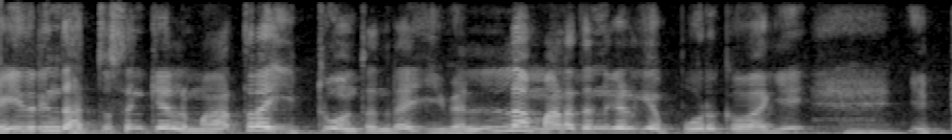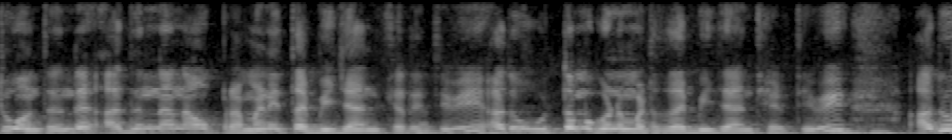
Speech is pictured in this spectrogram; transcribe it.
ಐದರಿಂದ ಹತ್ತು ಸಂಖ್ಯೆಯಲ್ಲಿ ಮಾತ್ರ ಇತ್ತು ಅಂತಂದರೆ ಇವೆಲ್ಲ ಮಾನದಂಡಗಳಿಗೆ ಪೂರಕವಾಗಿ ಇತ್ತು ಅಂತಂದರೆ ಅದನ್ನು ನಾವು ಪ್ರಮಾಣಿತ ಬೀಜ ಅಂತ ಕರಿತೀವಿ. ಅದು ಉತ್ತಮ ಗುಣಮಟ್ಟದ ಬೀಜ ಅಂತ ಹೇಳ್ತೀವಿ. ಅದು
